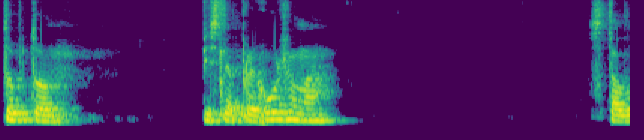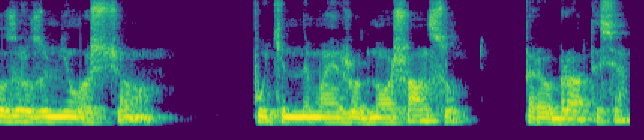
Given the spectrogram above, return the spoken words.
Тобто, після Пригожина стало зрозуміло, що Путін не має жодного шансу переобратися.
